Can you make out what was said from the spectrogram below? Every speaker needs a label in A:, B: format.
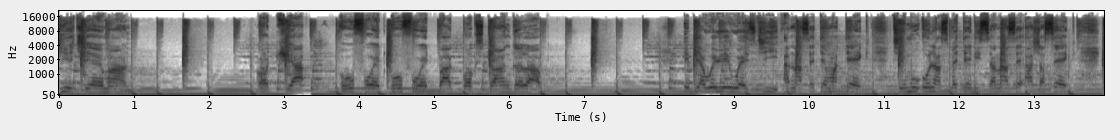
A: GHL man. Ocha, go for it, go for it, back box strangle up. Eh Ebia wewe USG, anase Tematek Chemu Olans Methodist, anase Ashasek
